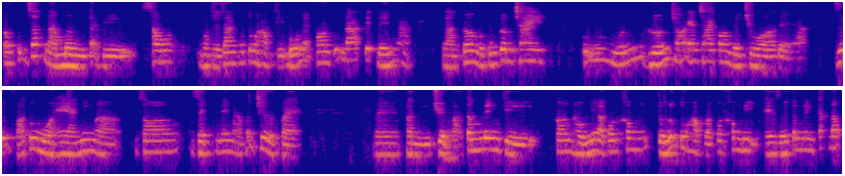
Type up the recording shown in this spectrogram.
Con cũng rất là mừng tại vì sau một thời gian con tu học thì bố mẹ con cũng đã biết đến là làm cơm và cúng cơm chay cũng muốn hướng cho em trai con về chùa để à, dự khóa tu mùa hè nhưng mà do dịch nên là vẫn chưa được về. Về phần chuyển hóa tâm linh thì con hầu như là con không từ lúc tu học là con không bị thế giới tâm linh tác động.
